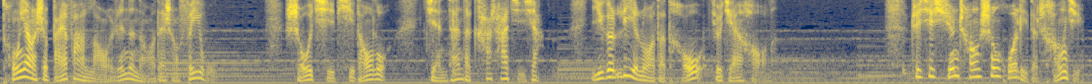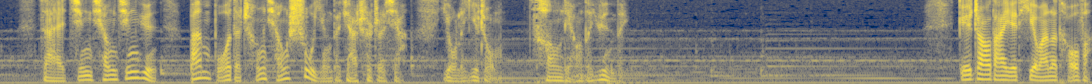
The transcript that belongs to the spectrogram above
同样是白发老人的脑袋上飞舞，手起剃刀落，简单的咔嚓几下，一个利落的头就剪好了。这些寻常生活里的场景，在京腔京韵斑驳的城墙树影的加持之下，有了一种苍凉的韵味。给赵大爷剃完了头发，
